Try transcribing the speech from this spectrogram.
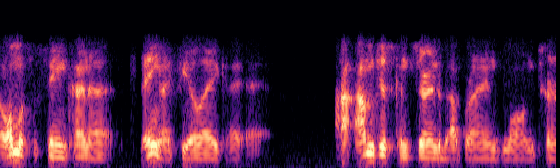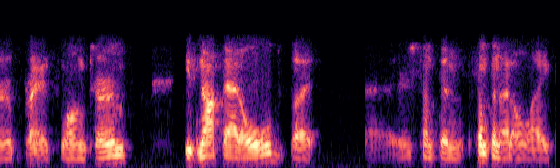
almost the same kind of thing. I feel like I, I I'm just concerned about Brian's long term. Bryant's long term. He's not that old, but uh, there's something something I don't like.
